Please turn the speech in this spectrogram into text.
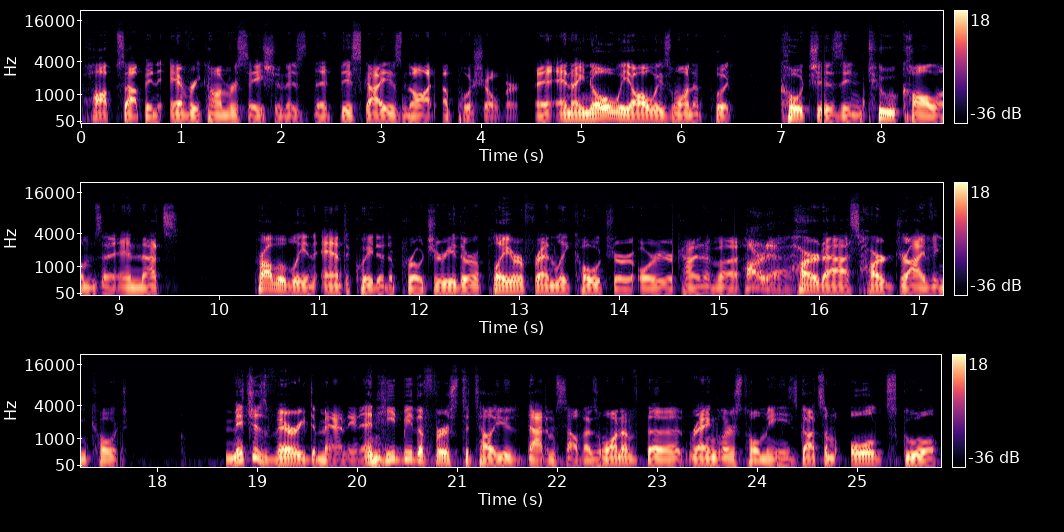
pops up in every conversation is that this guy is not a pushover. And, and I know we always want to put coaches in two columns, and that's probably an antiquated approach. You're either a player friendly coach or, or you're kind of a Hard ass. hard ass, hard driving coach. Mitch is very demanding, and he'd be the first to tell you that himself. As one of the Wranglers told me, he's got some old school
